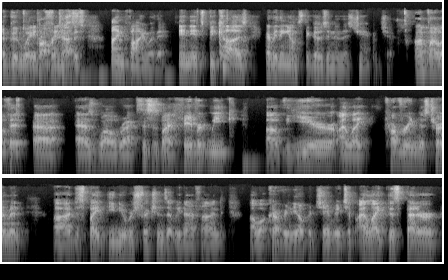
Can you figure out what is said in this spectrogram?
a good way to finish test. this. I'm fine with it, and it's because everything else that goes into this championship. I'm fine with it uh, as well, Rex. This is my favorite week of the year. I like covering this tournament, uh, despite the new restrictions that we now find uh, while covering the Open Championship. I like this better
